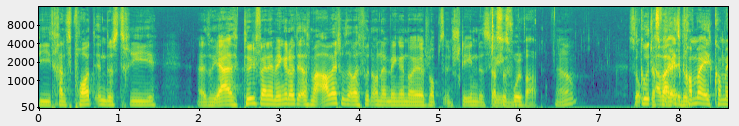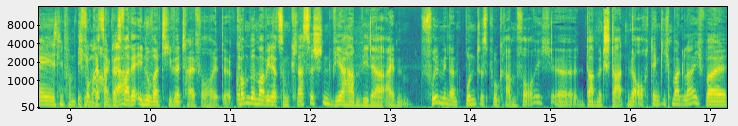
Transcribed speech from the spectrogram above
die Transportindustrie, also ja, natürlich werden eine Menge Leute erstmal arbeitslos, aber es wird auch eine Menge neue Jobs entstehen. Deswegen. Das ist wohl wahr. Ja. So, Gut, aber jetzt kommen, wir, jetzt kommen wir jetzt nicht vom Thema. Ich wollte sagen, ab, das war der innovative Teil für heute. Kommen wir mal wieder zum Klassischen. Wir haben wieder ein fulminant buntes Programm für euch. Äh, damit starten wir auch, denke ich mal, gleich, weil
